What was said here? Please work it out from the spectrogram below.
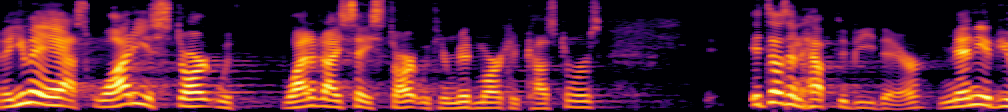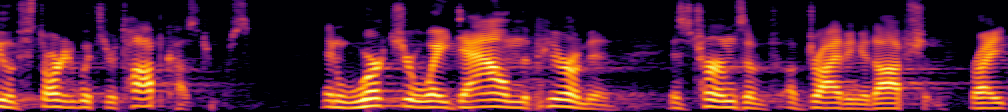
Now you may ask, why do you start with, why did I say start with your mid-market customers? It doesn't have to be there. Many of you have started with your top customers and worked your way down the pyramid in terms of, of driving adoption, right?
